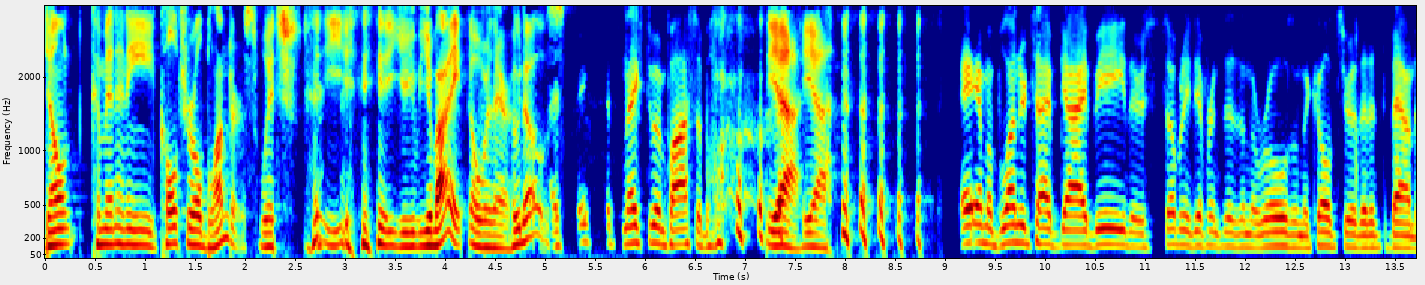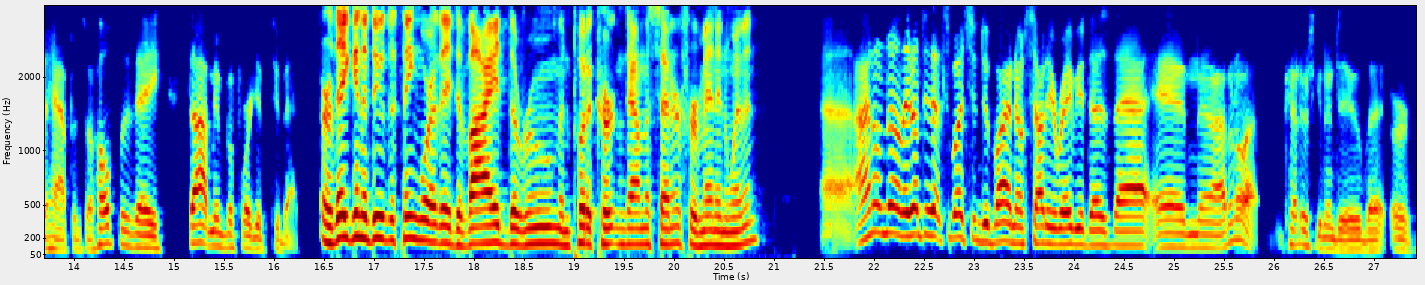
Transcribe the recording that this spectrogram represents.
don't commit any cultural blunders, which you, you you might over there. Who I knows? think it's next to impossible. Yeah, yeah. A, I'm a blunder type guy. B, there's so many differences in the rules and the culture that it's bound to happen. So hopefully they stop me before it gets too bad. Are they going to do the thing where they divide the room and put a curtain down the center for men and women? Uh, I don't know. They don't do that so much in Dubai. I know Saudi Arabia does that, and uh, I don't know what Qatar's going to do, but or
